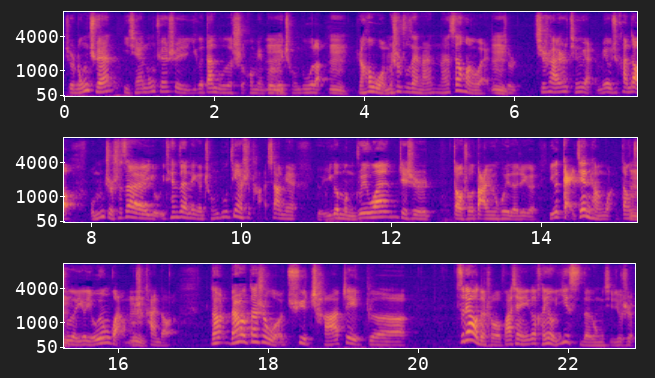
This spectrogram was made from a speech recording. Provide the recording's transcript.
就是龙泉。以前龙泉是一个单独的市，后面归为嗯成都了。嗯然后我们是住在南南三环外的，嗯就是其实还是挺远的，没有去看到。我们只是在有一天在那个成都电视塔下面有一个猛追湾，这是到时候大运会的这个一个改建场馆，当初的一个游泳馆，我们是看到了。然后，然后，但是我去查这个资料的时候，发现一个很有意思的东西，就是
